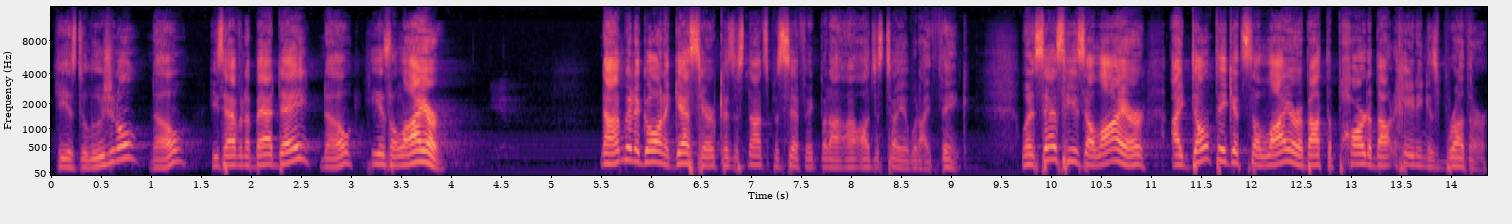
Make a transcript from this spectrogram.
he is delusional? No. He's having a bad day? No. He is a liar. Now, I'm going to go on a guess here because it's not specific, but I'll just tell you what I think. When it says he's a liar, I don't think it's a liar about the part about hating his brother.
